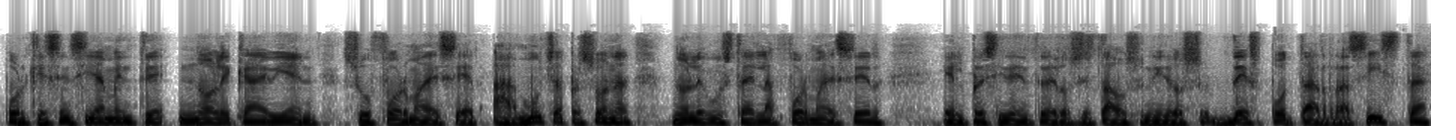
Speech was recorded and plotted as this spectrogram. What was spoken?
Porque sencillamente no le cae bien su forma de ser. A muchas personas no le gusta la forma de ser el presidente de los Estados Unidos, déspota, racista,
